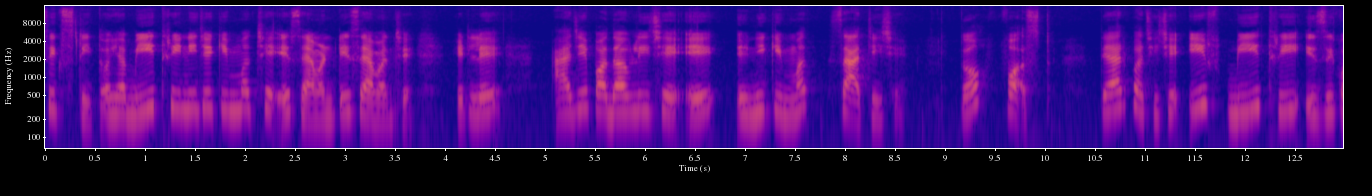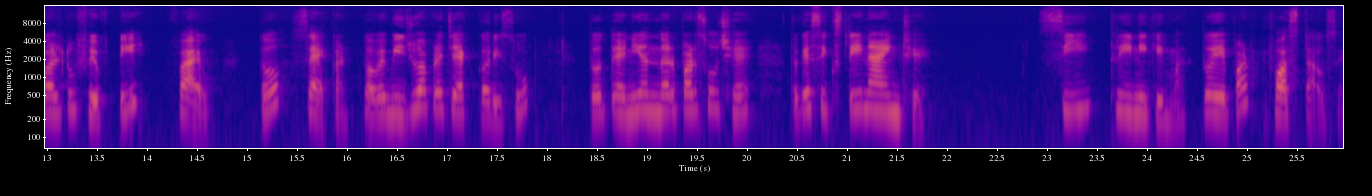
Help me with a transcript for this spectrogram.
sixty તો અહીંયા બી થ્રીની જે કિંમત છે, એ સેવન્ટી સેવન છે. એટલે આ જે પદાવલી છે, એ એની કિંમત સાચી છે. તો ફર્સ્ટ ત્યાર પછી છે if B three is equal to fifty five તો સેકન્ડ તો હવે બીજું આપણે ચેક કરીશું. તો તેની અંદર પણ શું છે? તો કે સિક્સટી નાઇન છે. સી થ્રીની કિંમત. તો એ પણ ફર્સ્ટ આવશે.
